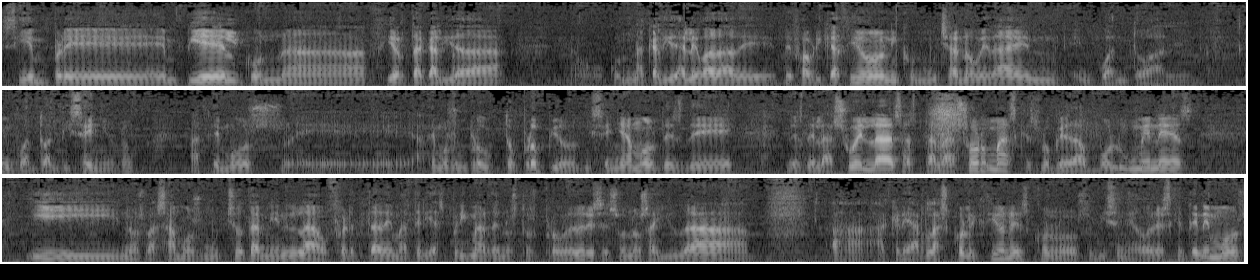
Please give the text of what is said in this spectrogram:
siempre en piel, con una cierta calidad o con una calidad elevada de, de fabricación y con mucha novedad en, en cuanto al en cuanto al diseño ¿no? Hacemos eh, hacemos un producto propio diseñamos desde desde las suelas hasta las hormas que es lo que da volúmenes y nos basamos mucho también en la oferta de materias primas de nuestros proveedores. Eso nos ayuda a, crear las colecciones con los diseñadores que tenemos.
